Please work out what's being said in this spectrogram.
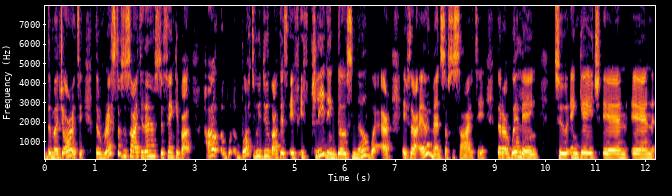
the majority. The rest of society then has to think about how, what do we do about this? If, if pleading goes nowhere, if there are elements of society that are willing to engage in, in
